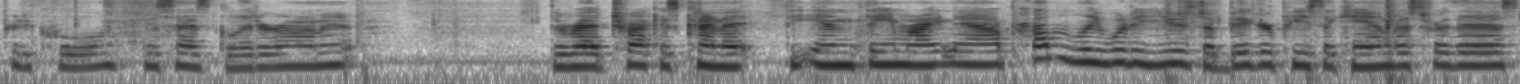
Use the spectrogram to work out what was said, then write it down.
Pretty cool. This has glitter on it. The red truck is kind of the in theme right now. Probably would have used a bigger piece of canvas for this,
